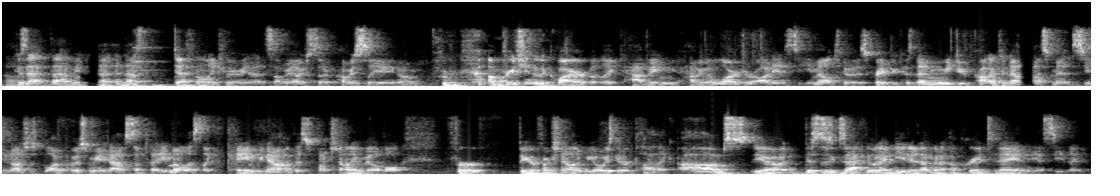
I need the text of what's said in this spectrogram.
Um, Because that, that I mean, that, and that's definitely true. I mean, that's I mean, obviously, obviously you know, I'm, I'm preaching to the choir, but like having having a larger audience to email to is great because then when we do product announcements, you know, not just blog posts, when we announce stuff to that email list, like, hey, we now have this functionality available for bigger functionality. We always get a reply like, oh, I'm, you know, this is exactly what I needed. I'm going to upgrade today, and you see like,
